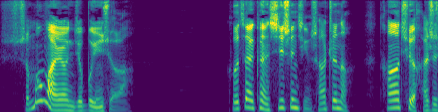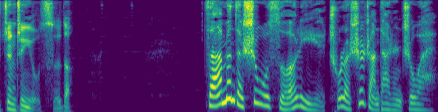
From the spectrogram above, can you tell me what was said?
什么玩意儿，你就不允许了？可再看西深井纱织呢，他却还是振振有词的。咱们的事务所里，除了社长大人之外，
